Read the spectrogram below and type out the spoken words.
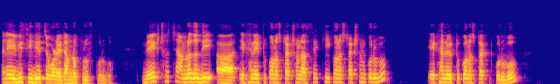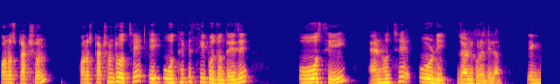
তাহলে এ বি সিডি এর চেয়ে বড়, এটা আমরা প্রুফ করব। নেক্সট হচ্ছে আমরা যদি এখানে একটু কনস্ট্রাকশন আছে, কি কনস্ট্রাকশন করব? এখানে একটু কনস্ট্রাক্ট করব। কনস্ট্রাকশন কনস্ট্রাকশনটা হচ্ছে এই ও থেকে সি পর্যন্ত, এই যে ও সি অ্যান্ড হচ্ছে ওডি জয়েন করে দিলাম। লিখব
